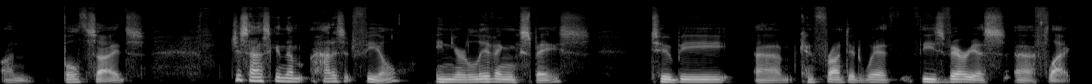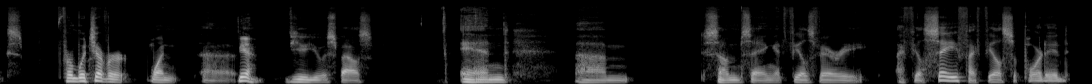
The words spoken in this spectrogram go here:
on both sides, just asking them, how does it feel in your living space to be um, confronted with these various uh, flags from whichever one uh, yeah. view you espouse, and um, some saying it feels very, I feel safe, I feel supported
